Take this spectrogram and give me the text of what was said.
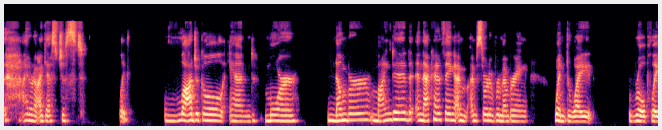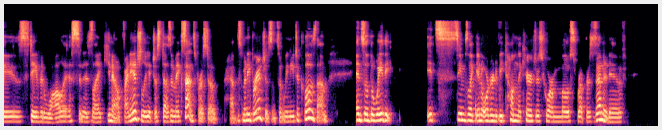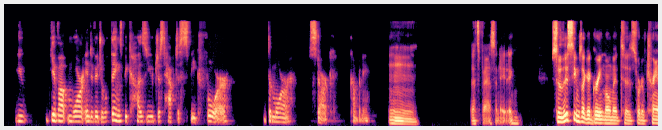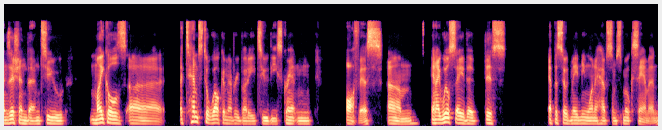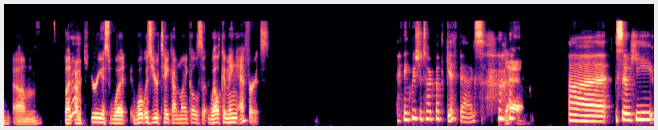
I don't know, I guess just like logical and more number minded and that kind of thing. I'm I'm sort of remembering when Dwight role plays David Wallace and is like, you know, financially it just doesn't make sense for us to have this many branches and so we need to close them. And so the way that it seems like in order to become the characters who are most representative, you give up more individual things because you just have to speak for the more stark company. Mm. That's fascinating. So this seems like a great moment to sort of transition then to Michael's uh, attempts to welcome everybody to the Scranton office. Um, and I will say that this episode made me want to have some smoked salmon. Um, but I'm curious what what was your take on Michael's welcoming efforts? I think we should talk about the gift bags. Yeah. Uh, so he,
